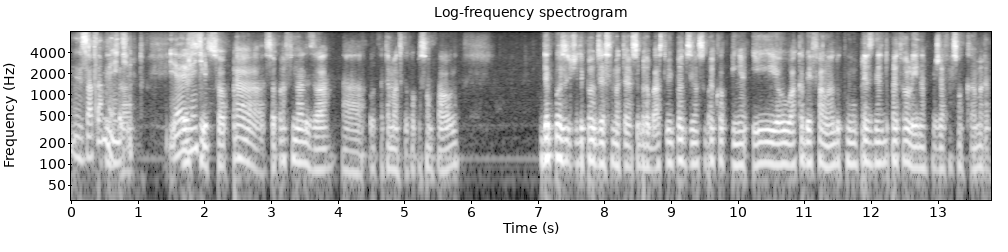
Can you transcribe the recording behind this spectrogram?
Exatamente. Exato. E aí e a gente. Assim, só para só finalizar a, a temática da Copa São Paulo, depois de produzir essa matéria sobre o Basta, também produziam sobre a Copinha e eu acabei falando com o presidente do Petrolina, Jefferson Câmara,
